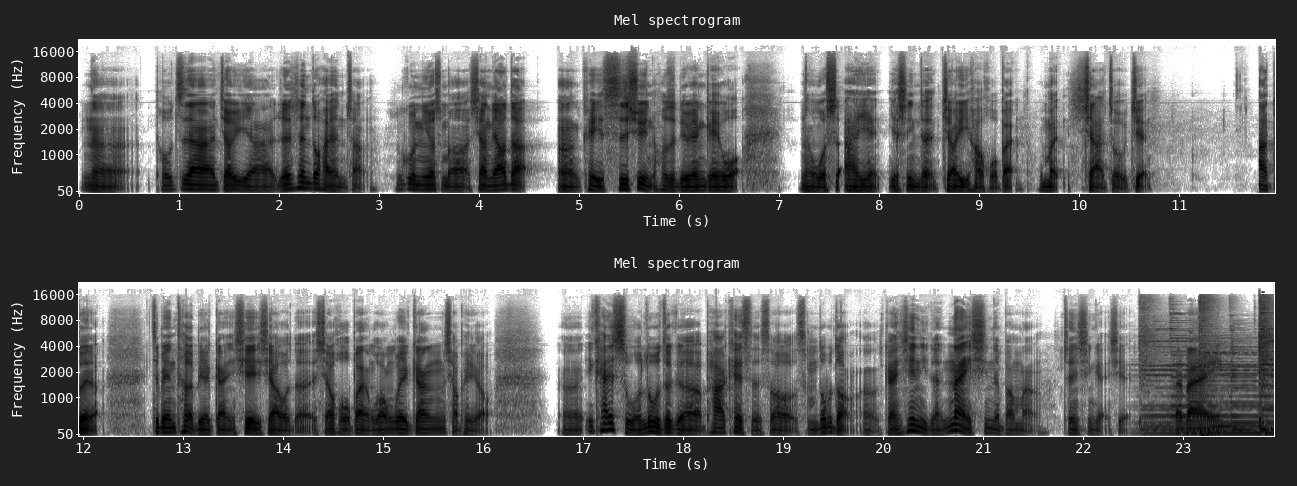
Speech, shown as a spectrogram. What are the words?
那投资啊、交易啊、人生都还很长。如果你有什么想聊的，嗯，可以私信或者留言给我。那我是阿燕，也是你的交易好伙伴。我们下周见。啊，对了，这边特别感谢一下我的小伙伴王维刚小朋友。嗯，一开始我录这个 podcast 的时候，什么都不懂。嗯，感谢你的耐心的帮忙，真心感谢，拜拜。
